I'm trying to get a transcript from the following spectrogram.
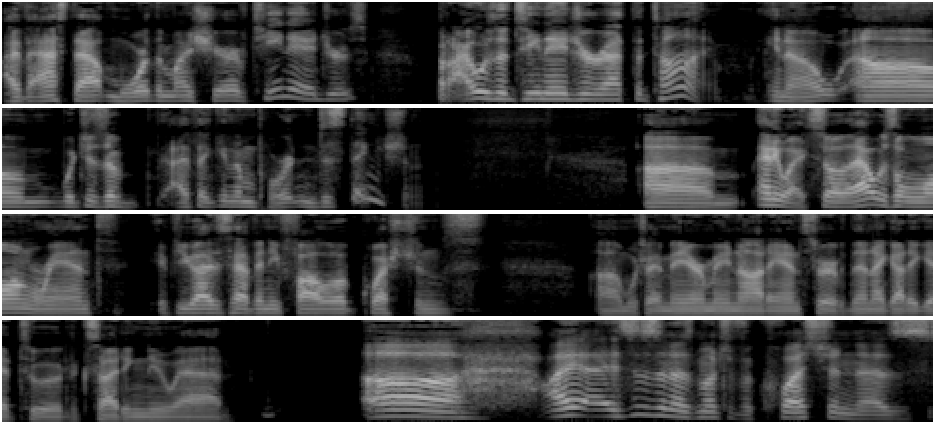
I've asked out more than my share of teenagers but I was a teenager at the time, you know, um, which is a I think an important distinction. Um, anyway, so that was a long rant. If you guys have any follow up questions, um, which I may or may not answer, then I got to get to an exciting new ad. Uh, I this isn't as much of a question as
